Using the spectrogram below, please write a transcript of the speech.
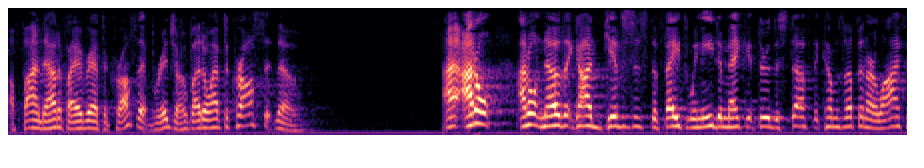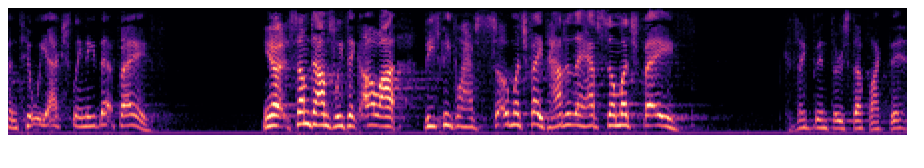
I'll find out if I ever have to cross that bridge. I hope I don't have to cross it, though. I, I, don't, I don't know that God gives us the faith we need to make it through the stuff that comes up in our life until we actually need that faith. You know, sometimes we think, oh, I, these people have so much faith. How do they have so much faith? Because they've been through stuff like this.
